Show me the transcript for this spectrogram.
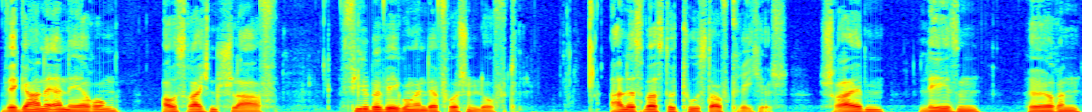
vegane Ernährung, ausreichend Schlaf, viel Bewegung in der frischen Luft, alles, was du tust auf Griechisch. Schreiben, lesen, hören,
